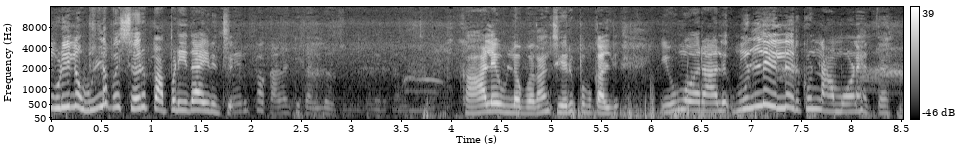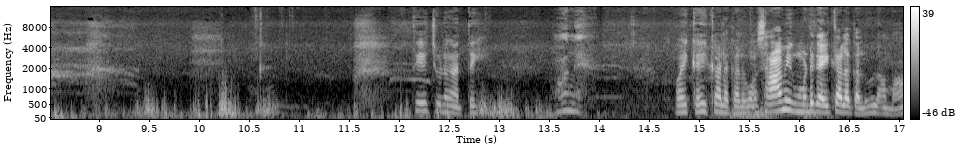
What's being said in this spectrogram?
முடியல உள்ள போய் செருப்பு அப்படி போயிருக்காங்க. காலே உள்ள போதான் செருப்பு கழட்டி. இவங்க ஒரு ஆள் முள்ளு இல்லு இருக்குன்னு நான் போனேன் அத்தை. தேய்ச்சி விடுங்க அத்தை. வாங்க. போய் கை காலை கழுவோம். சாமிக்கு மட்டும் கை காலை கழுவலாமா?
